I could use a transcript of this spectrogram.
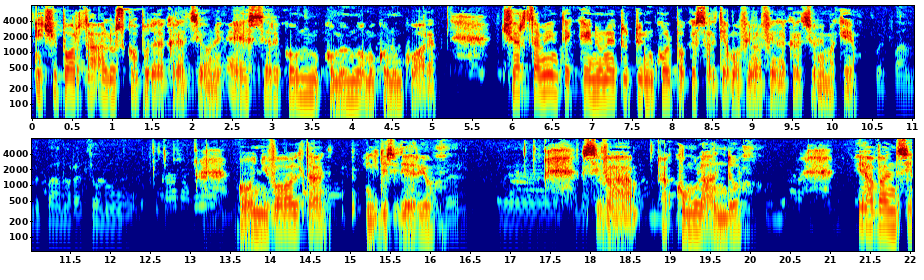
e ci porta allo scopo della creazione, essere con, come un uomo con un cuore. Certamente che non è tutto in un colpo che saltiamo fino alla fine della creazione, ma che ogni volta il desiderio si va accumulando e avanziamo.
